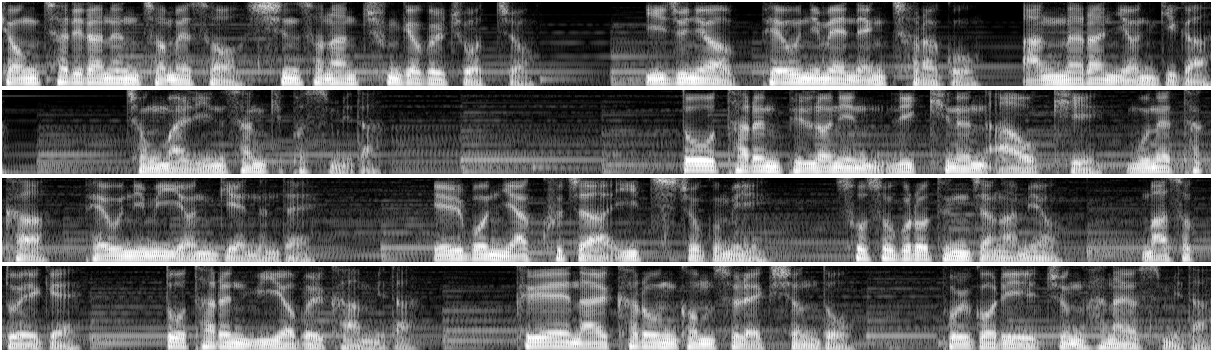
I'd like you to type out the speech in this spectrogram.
경찰이라는 점에서 신선한 충격을 주었죠. 이준혁 배우님의 냉철하고 악랄한 연기가 정말 인상 깊었습니다. 또 다른 빌런인 리키는 아오키 무네타카 배우님이 연기했는데 일본 야쿠자 이치조금이 소속으로 등장하며 마석도에게 또 다른 위협을 가합니다. 그의 날카로운 검술 액션도 볼거리 중 하나였습니다.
